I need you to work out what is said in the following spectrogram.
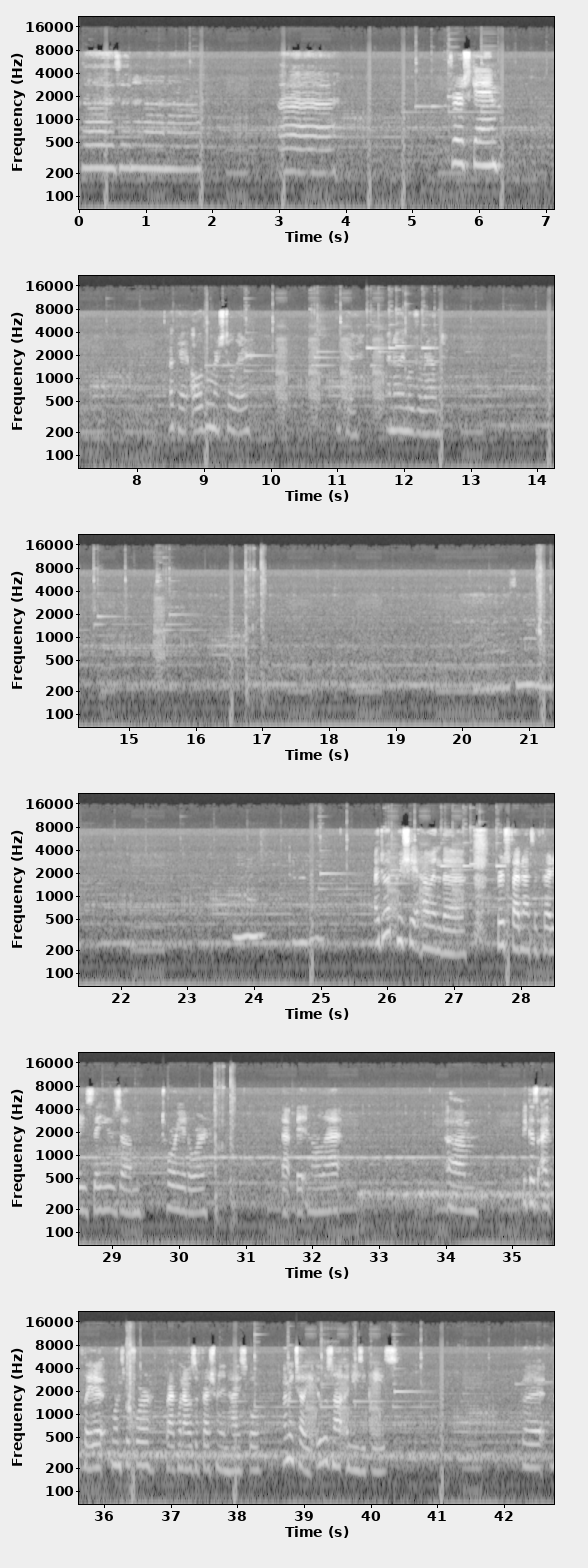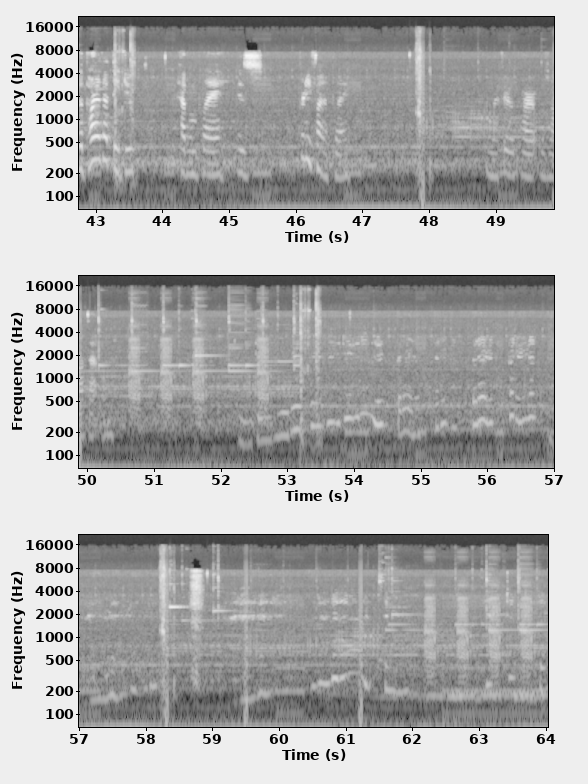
Uh, so, no, no, no. Uh, first game. Okay, all of them are still there. Okay, I know they move around. I do appreciate how in the first Five Nights at Freddy's they use um, Toreador, that bit and all that. Um, because I've played it once before, back when I was a freshman in high school. Let me tell you, it was not an easy piece. But the part that they do have them play is pretty fun to play. And my favorite part was not that one. Oh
